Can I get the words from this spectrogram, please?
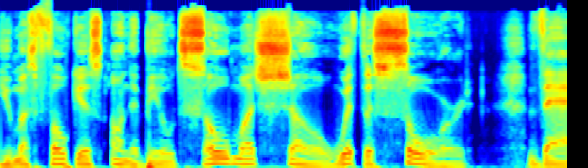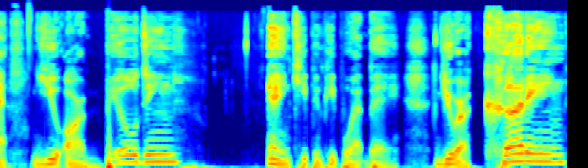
you must focus on the build so much so with the sword that you are building and keeping people at bay. You are cutting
